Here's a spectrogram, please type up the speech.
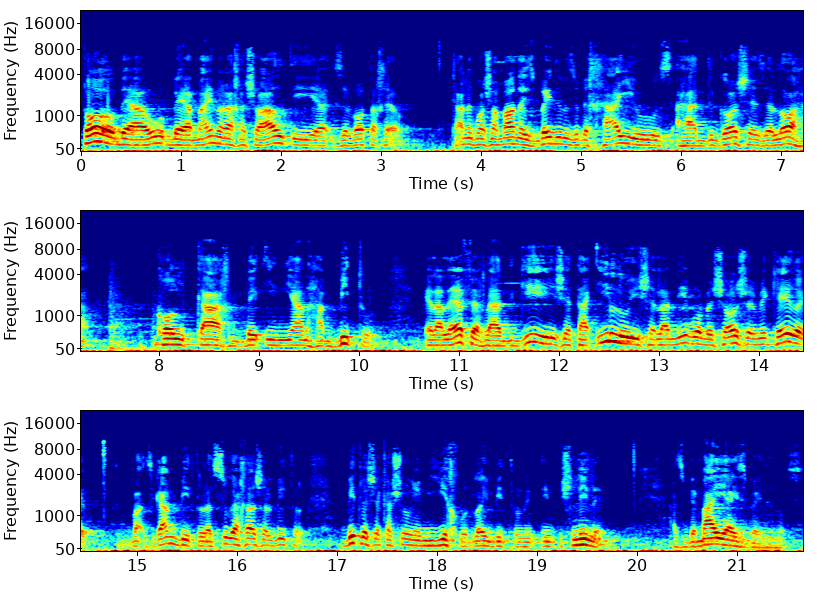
פה, במיימר החשואלתי, זה וורד אחר. כאן, כמו שאמרנו, הסבדנו זה בחיוס, הדגושה זה לא כל כך בעניין הביטול, אלא להפך, להדגיש את העילוי של הניברו בשורש ומקרה. זה גם ביטול, סוג אחר של ביטול. ביטול שקשור עם ייחוד, לא עם ביטול, עם שלילה. אז במה יהיה ההסבדנוס?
